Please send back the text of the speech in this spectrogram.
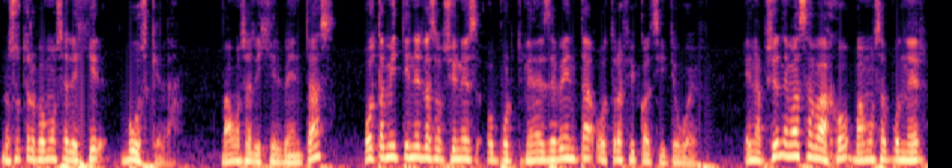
nosotros vamos a elegir búsqueda. Vamos a elegir ventas. O también tienes las opciones oportunidades de venta o tráfico al sitio web. En la opción de más abajo vamos a poner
